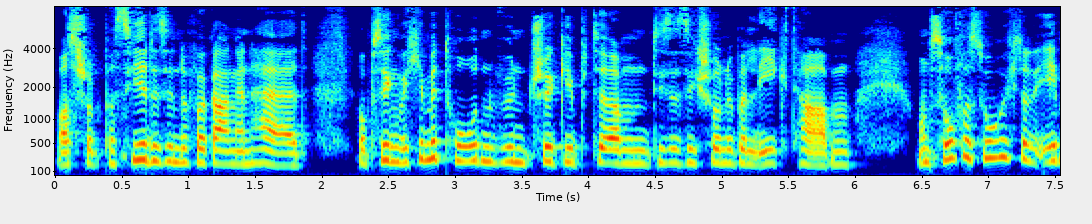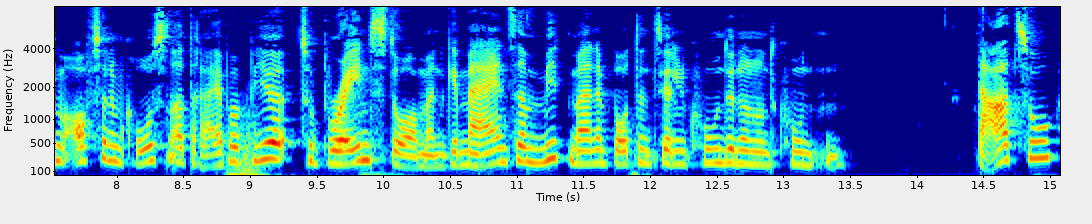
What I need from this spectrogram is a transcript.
was schon passiert ist in der Vergangenheit, ob es irgendwelche Methodenwünsche gibt, ähm, die sie sich schon überlegt haben. Und so versuche ich dann eben auf so einem großen A3-Papier zu brainstormen, gemeinsam mit meinen potenziellen Kundinnen und Kunden. Dazu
